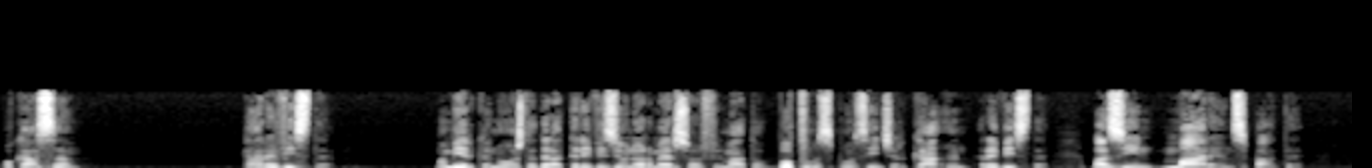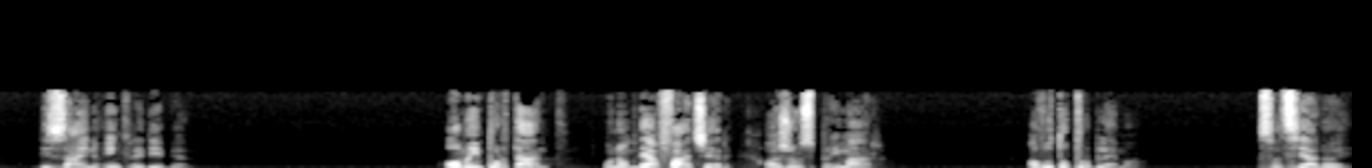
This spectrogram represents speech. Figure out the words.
O casă ca în reviste. Mă mir că nu ăștia de la televiziune ori mers ori filmat-o. Vă spun sincer, ca în reviste. Bazin mare în spate. Designul incredibil. Om important, un om de afaceri, a ajuns primar. A avut o problemă. Soția lui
